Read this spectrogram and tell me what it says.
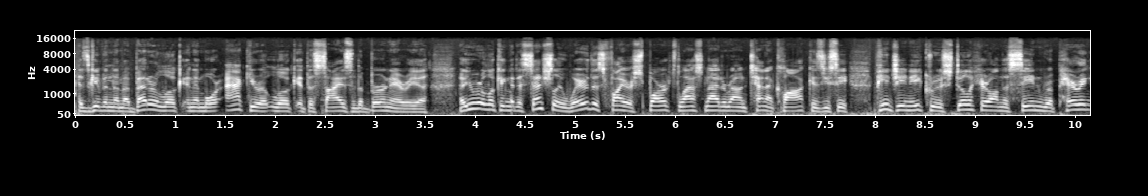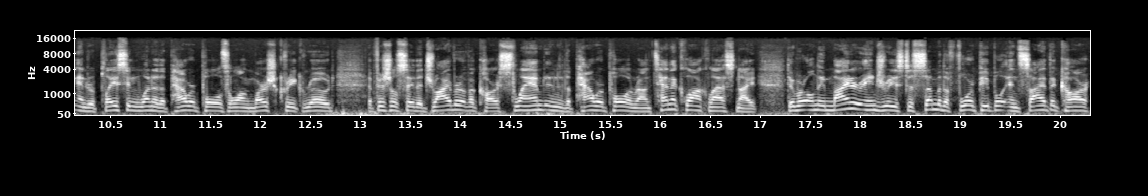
has given them a better look and a more accurate look at the size of the burn area. Now, you were looking at essentially where this fire sparked last night around 10 o'clock. As you see, PG&E crews still here on the scene repairing and replacing one of the power poles along Marsh Creek Road. Officials say the driver of a car slammed into the power pole around 10 o'clock last night. There were only minor injuries to some of the four people inside the car,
